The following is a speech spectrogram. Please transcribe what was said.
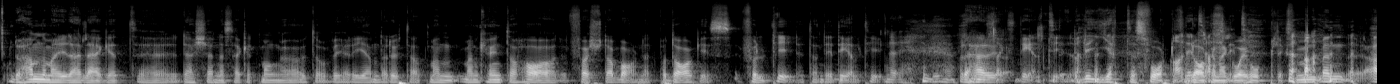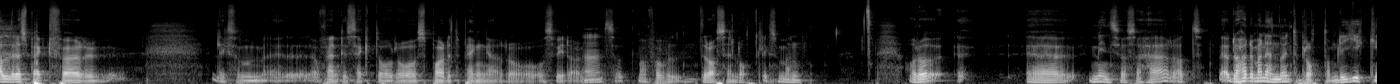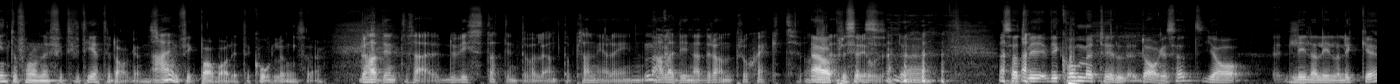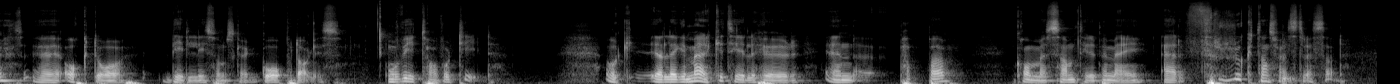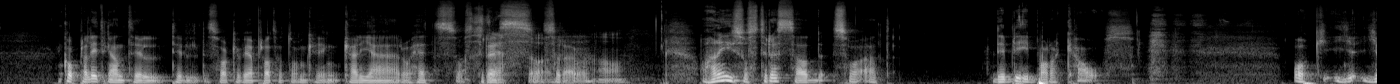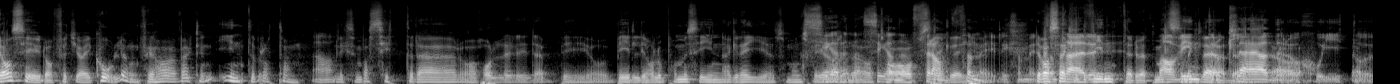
då hamnar man i det här läget, eh, där känner säkert många av er igen där ute, att man, man kan ju inte ha första barnet på dagis fulltid, utan det är deltid. Nej, det är Och det här- slags deltid. Det blir jättesvårt Ja, att få dagarna gå trassligt. ihop. Liksom. Men, men all respekt för liksom, eh, offentlig sektor och spara lite pengar och, och så vidare. Ja. Så att man får väl dra sin lott. Liksom. Men, och då eh, minns jag så här att då hade man ändå inte bråttom. Det gick inte att få någon effektivitet i dagen. Så Nej. man fick bara vara lite cool lugn sådär. Du hade inte så här, du visste att det inte var lönt att planera in Nej. alla dina drömprojekt under Ja, den precis. perioden. Så att vi, vi kommer till dagiset. Jag, lilla, lilla Lycke eh, och då Billy som ska gå på dagis. Och vi tar vår tid. Och jag lägger märke till hur en pappa kommer samtidigt med mig är fruktansvärt stressad. Kopplar lite grann till, till saker vi har pratat om kring karriär och hets och stress, och, sådär. Ja. Och han är ju så stressad så att det blir bara kaos. Och jag ser ju då, för att jag är kolugn, för jag har verkligen inte bråttom. Ja. Liksom bara sitter där och håller i Debbie och Billy håller på med sina grejer som hon Jag ska ser göra. den här ta scenen av sig framför grejer. mig. Liksom, Det var säkert här- vinter, du vet, Ja, massor med vinter och kläder Ja. och skit. Ja. Och,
